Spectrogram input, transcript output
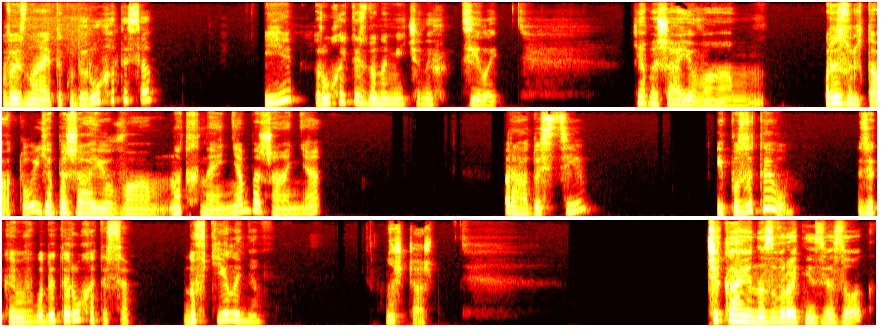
Ви знаєте, куди рухатися, і рухайтесь до намічених цілей. Я бажаю вам результату, я бажаю вам натхнення, бажання, радості і позитиву, з яким ви будете рухатися до втілення. Ну що ж, чекаю на зворотній зв'язок.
